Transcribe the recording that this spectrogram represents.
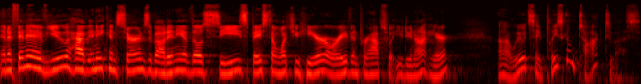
And if any of you have any concerns about any of those C's based on what you hear or even perhaps what you do not hear, uh, we would say, please come talk to us.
